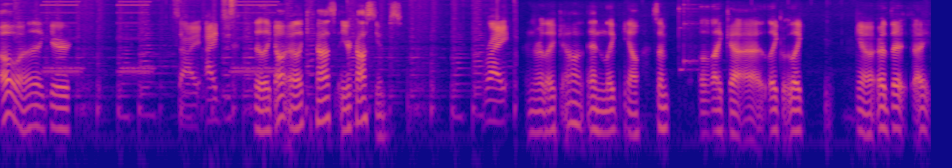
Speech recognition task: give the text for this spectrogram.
oh, I like your, Sorry, I just... they're like, oh, I like your, your costumes, Right. and we're like, oh, and like, you know, some, like, uh, like, like, you know, or the, I,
